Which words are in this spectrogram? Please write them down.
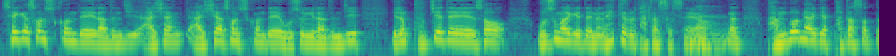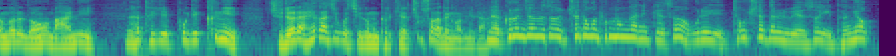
세계 선수권 대회라든지 아시안 아시아 선수권 대회 우승이라든지 이런 국제 대회에서 우승하게 되면 혜택을 받았었어요. 네. 그러니까 광범위하게 받았었던 거를 너무 많이 네. 혜택이 폭이 크니 줄여라 해가지고 지금은 그렇게 축소가 된 겁니다. 네, 그런 점에서 최동원 평론가님께서 우리 청취자들을 위해서 이 병역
